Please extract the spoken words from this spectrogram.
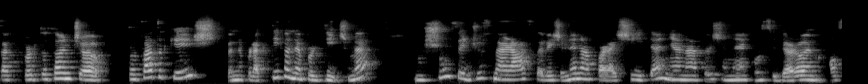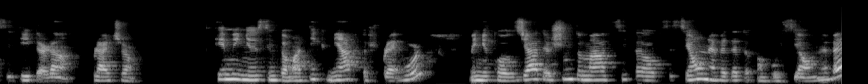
pak, për të thënë që për fat të keq në praktikën e përditshme më shumë se gjysma e rasteve që ne na paraqiten janë ato që ne konsiderojmë OCD të rëndë, pra që Kemi një simptomatikë mjaft të shprehur me një kohëzgjatje shumë të madhe si të obsesioneve dhe të kompulsioneve,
